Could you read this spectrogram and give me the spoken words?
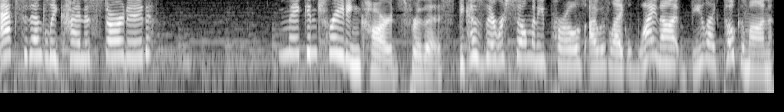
accidentally kind of started making trading cards for this because there were so many pearls. I was like, why not be like Pokemon?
